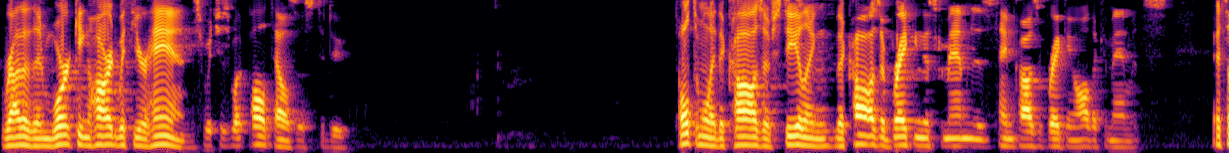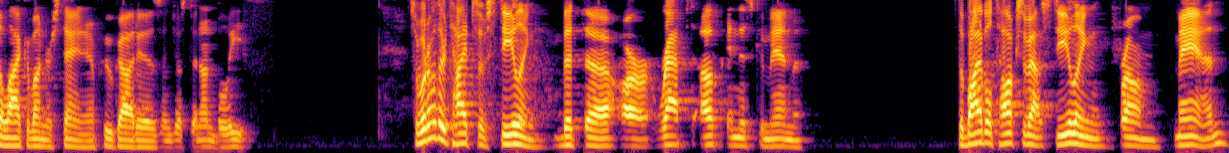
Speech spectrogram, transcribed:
rather than working hard with your hands, which is what Paul tells us to do. Ultimately, the cause of stealing, the cause of breaking this commandment is the same cause of breaking all the commandments. It's a lack of understanding of who God is and just an unbelief so, what are other types of stealing that uh, are wrapped up in this commandment? The Bible talks about stealing from man,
